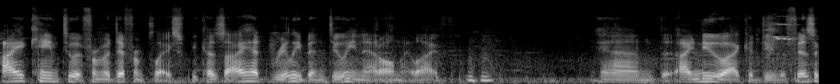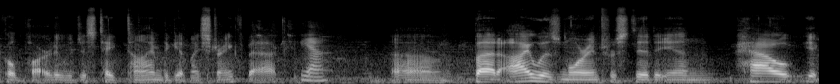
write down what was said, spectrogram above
I came to it from a different place because I had really been doing that all my life. And I knew I could do the physical part. It would just take time to get my strength back. Yeah. Um, but I was more interested in how it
